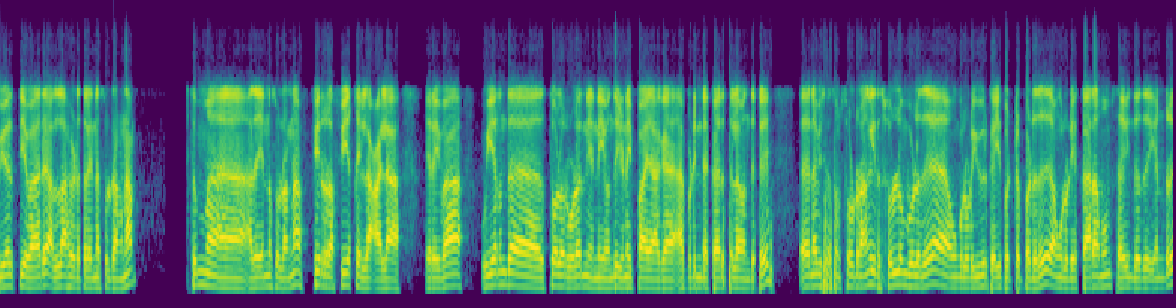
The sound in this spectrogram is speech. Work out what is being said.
உயர்த்தியவாறு அல்லாஹ் இடத்துல என்ன சொல்றாங்கன்னா சும்ம அதை என்ன சொல்றாங்கன்னா ஃபிர் ரஃபீக் அலா இறைவா உயர்ந்த தோழருடன் என்னை வந்து இணைப்பாயாக அப்படின்ற கருத்துல வந்துட்டு நபிசாசம் சொல்கிறாங்க சொல்றாங்க. இது சொல்லும் பொழுது அவங்களுடைய உயிர் கைப்பற்றப்படுது அவங்களுடைய கரமும் சரிந்தது என்று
